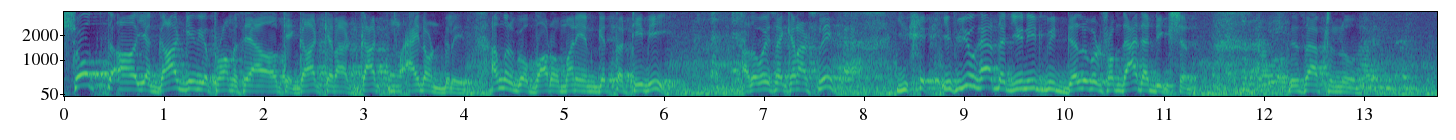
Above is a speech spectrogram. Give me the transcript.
choked. oh yeah, God gave you a promise. Yeah, okay, God cannot, God, I don't believe. I'm going to go borrow money and get the TV. Otherwise, I cannot sleep. If you have that, you need to be delivered from that addiction this afternoon.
